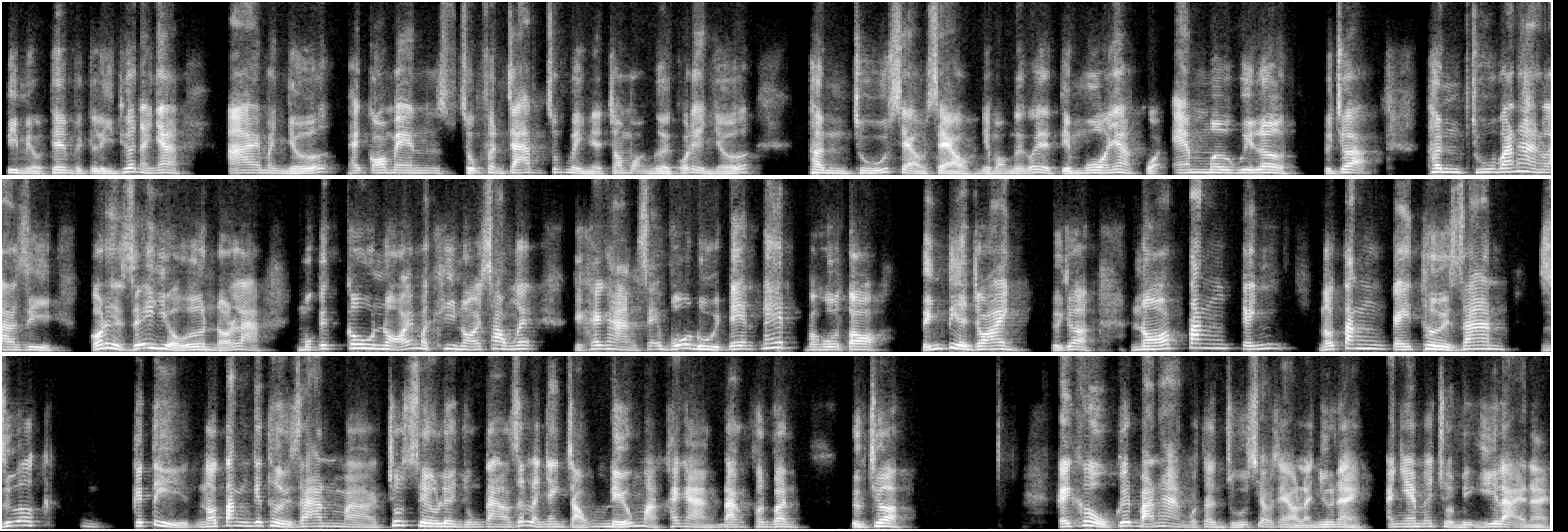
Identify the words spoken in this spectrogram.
tìm hiểu thêm về cái lý thuyết này nha. Ai mà nhớ, hãy comment xuống phần chat giúp mình để cho mọi người có thể nhớ thần chú xèo xèo để mọi người có thể tìm mua nha, của Emmer Wheeler, được chưa ạ? Thần chú bán hàng là gì? Có thể dễ hiểu hơn đó là một cái câu nói mà khi nói xong ấy, thì khách hàng sẽ vỗ đùi đen đét và hô to tính tiền cho anh, được chưa? Nó tăng cái nó tăng cái thời gian giữa cái tỷ, nó tăng cái thời gian mà chốt sale lên chúng ta rất là nhanh chóng nếu mà khách hàng đang phân vân, được chưa? Cái khẩu quyết bán hàng của thần chú xèo xèo là như này, anh em hãy chuẩn bị ghi lại này.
